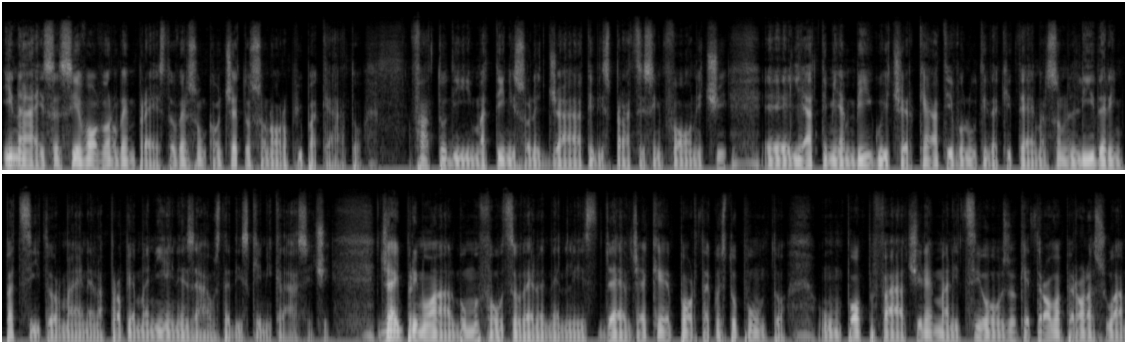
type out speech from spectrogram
I Nice si evolvono ben presto verso un concetto sonoro più pacato fatto di mattini soleggiati, di sprazzi sinfonici, eh, gli attimi ambigui cercati e voluti da Keith Emerson, leader impazzito ormai nella propria mania inesausta di schemi classici. Già il primo album, Thoughts of Evelyn's Jack, porta a questo punto, un pop facile, malizioso, che trova però la sua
